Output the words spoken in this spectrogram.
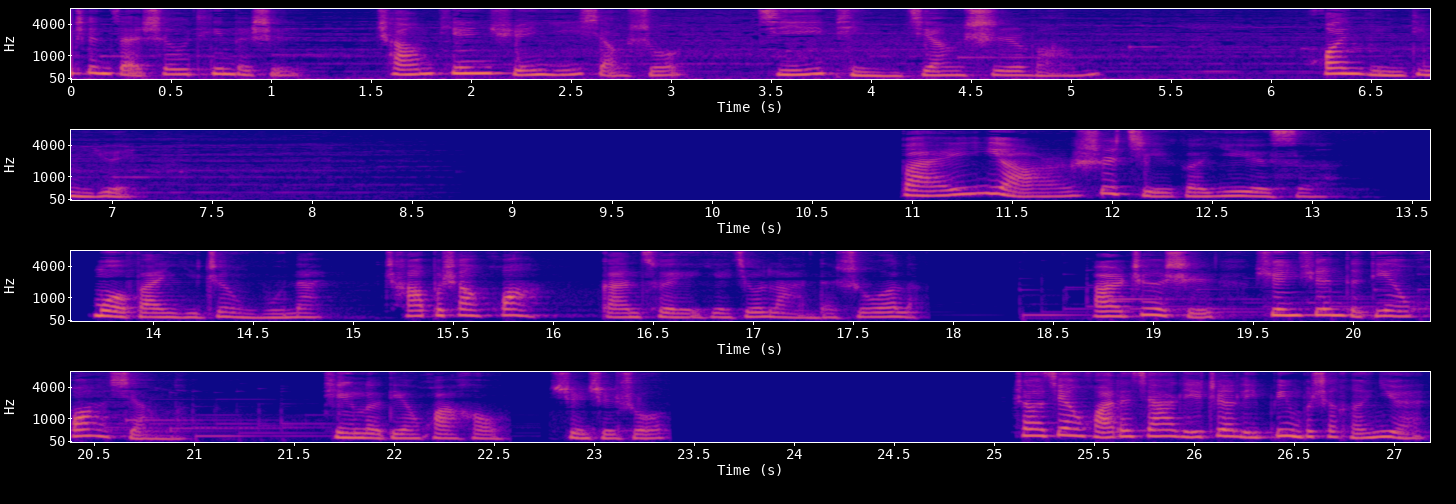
正在收听的是长篇悬疑小说《极品僵尸王》，欢迎订阅。白眼儿是几个意思？莫凡一阵无奈，插不上话，干脆也就懒得说了。而这时，轩轩的电话响了。听了电话后，轩轩说：“赵建华的家离这里并不是很远，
